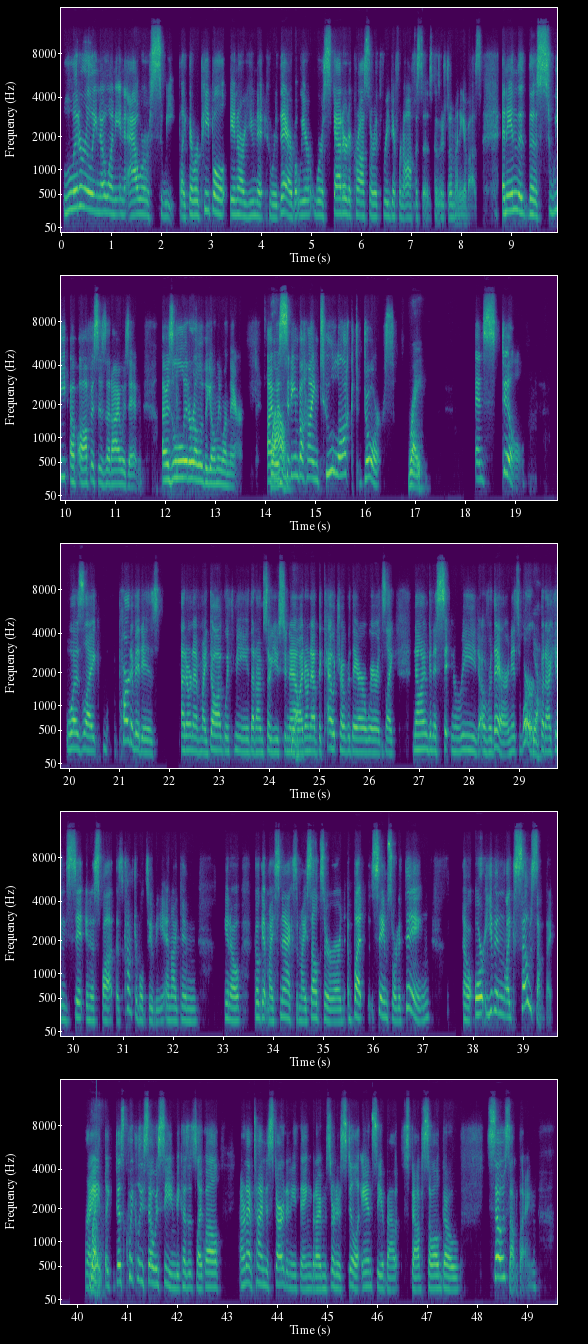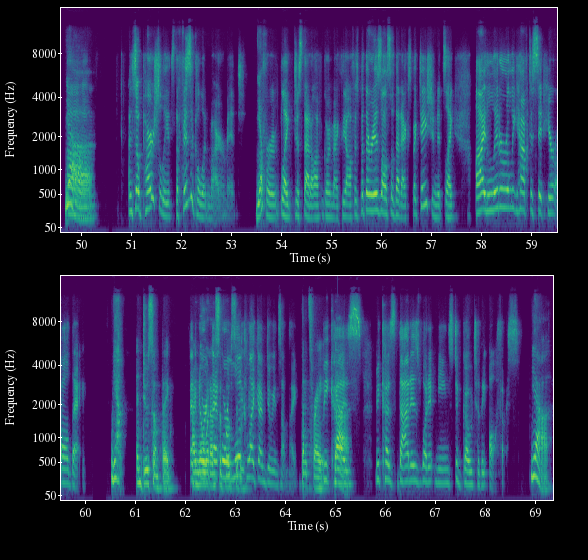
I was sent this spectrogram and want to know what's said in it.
literally no one in our suite like there were people in our unit who were there but we were, were scattered across our three different offices because there's so many of us. And in the the suite of offices that i was in i was literally the only one there I wow. was sitting behind two locked doors. Right. And still was like, part of it is I don't have my dog with me that I'm so used to now. Yeah. I don't have the couch over there where it's like, now I'm going to sit and read over there and it's work, yeah. but I can sit in a spot that's comfortable to me and I can, you know, go get my snacks and my seltzer or, but same sort of thing. Uh, or even like sew something, right? right? Like just quickly sew a seam because it's like, well, I don't have time to start anything, but I'm sort of still antsy about stuff. So I'll go sew something. Yeah. Um, and so partially it's the physical environment yep. for like just that off going back to the office. But there is also that expectation. It's like, I literally have to sit here all day. Yeah. And do something. And, I know or, what I'm supposed to or look like I'm doing something. That's right. Because yeah. because that is what it means to go to the office. Yeah.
